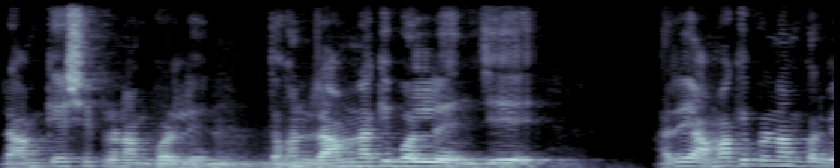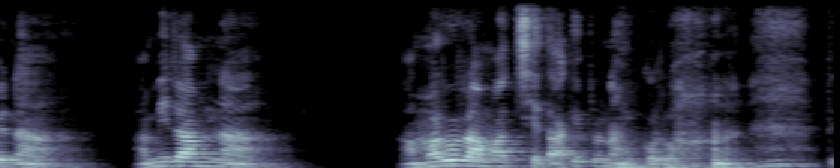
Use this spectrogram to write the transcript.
রামকে এসে প্রণাম করলেন, তখন রাম নাকি বললেন যে, আরে, আমাকে প্রণাম করবে না, আমি রাম না। আমারও রাম আছে, তাকে প্রণাম করো। তো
